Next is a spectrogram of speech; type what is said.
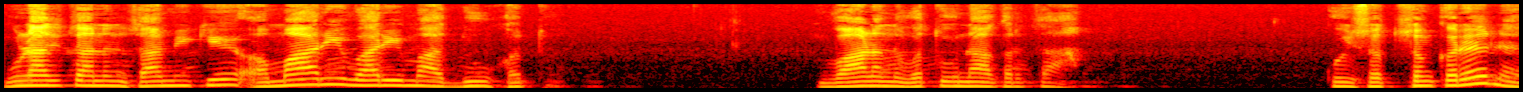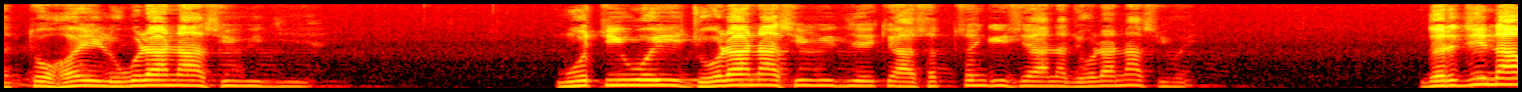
ગુણાદિતાનંદ સ્વામી કે અમારી વારીમાં દુઃખ હતું વાણંદ વતું ના કરતા કોઈ સત્સંગ કરે ને તો હઈ લુગડા ના સીવી દે મોચી હોય ઈ જોડા ના સીવી દે કે આ સત્સંગી છે આના જોડા ના સીવાય દરજી ના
